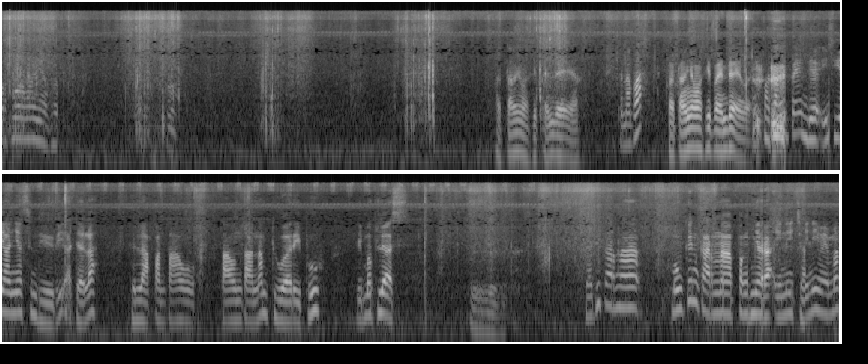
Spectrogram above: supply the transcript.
performanya. Nah. batangnya masih pendek ya. Kenapa? Batangnya masih pendek ya pak batang pendek. Isiannya sendiri adalah 8 tahun. Tahun tanam 2015 hmm. jadi karena mungkin karena pengenyara ini ini memang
